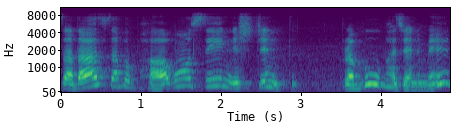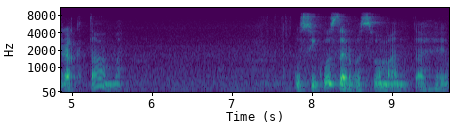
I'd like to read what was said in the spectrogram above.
सदा सब भावों से निश्चिंत प्रभु भजन में रखता मन। उसी को सर्वस्व मानता है।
